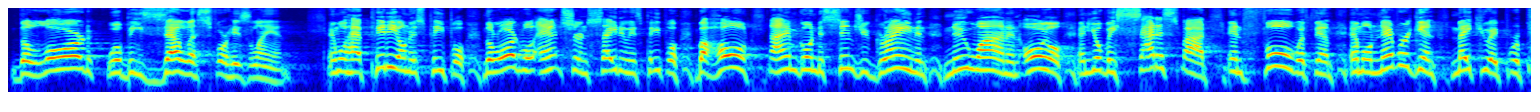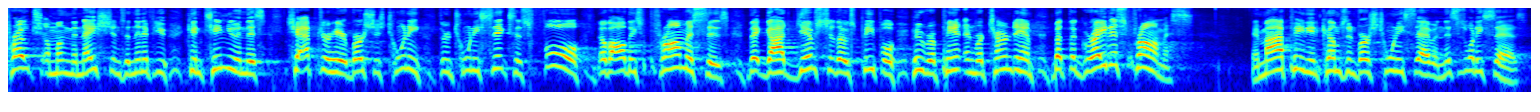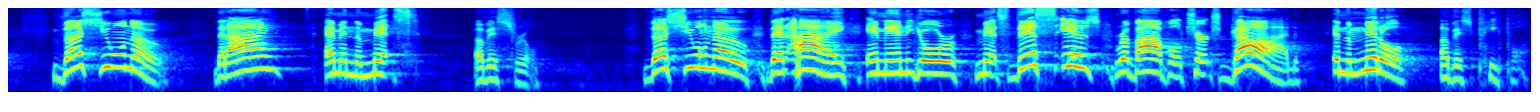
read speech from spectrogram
the Lord will be zealous for his land and will have pity on his people. The Lord will answer and say to his people, Behold, I am going to send you grain and new wine and oil, and you'll be satisfied and full with them, and will never again make you a reproach among the nations. And then, if you continue in this chapter here, verses 20 through 26 is full of all these promises that God gives to those people who repent and return to him. But the greatest promise, in my opinion, comes in verse 27. This is what he says Thus you will know that I am in the midst of Israel. Thus you will know that I am in your midst. This is revival, church. God in the middle of his people.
